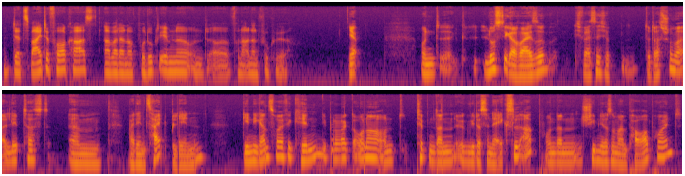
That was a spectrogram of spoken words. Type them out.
der zweite Forecast, aber dann auf Produktebene und äh, von einer anderen Flughöhe. Ja. Und äh, lustigerweise, ich weiß nicht, ob du das schon mal erlebt hast, ähm, bei den Zeitplänen gehen die ganz häufig hin, die Product Owner, und tippen dann irgendwie das in der Excel ab und dann schieben die das nochmal im PowerPoint,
